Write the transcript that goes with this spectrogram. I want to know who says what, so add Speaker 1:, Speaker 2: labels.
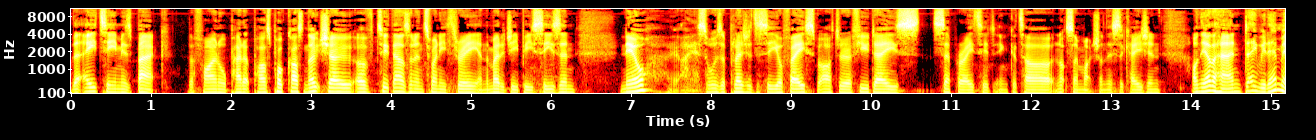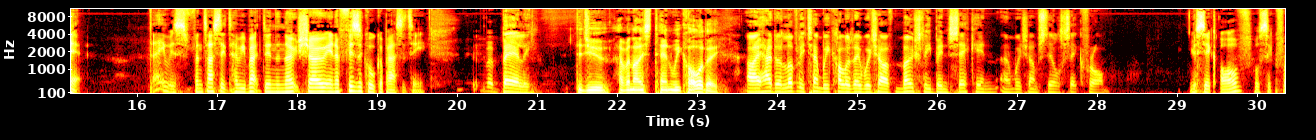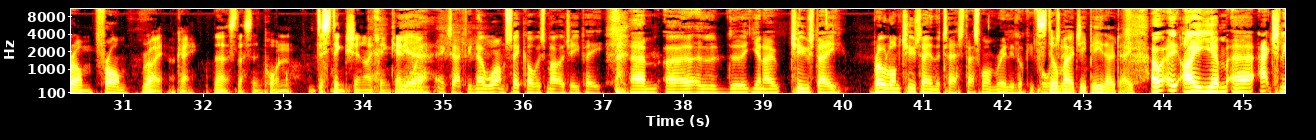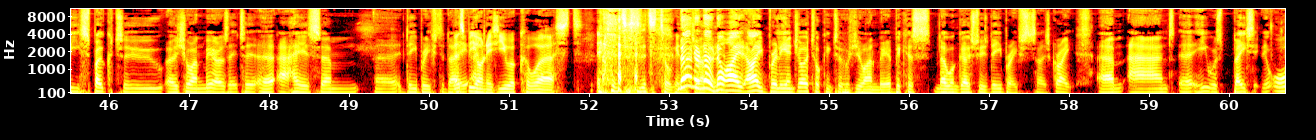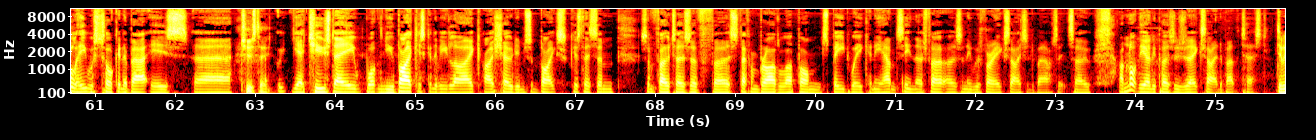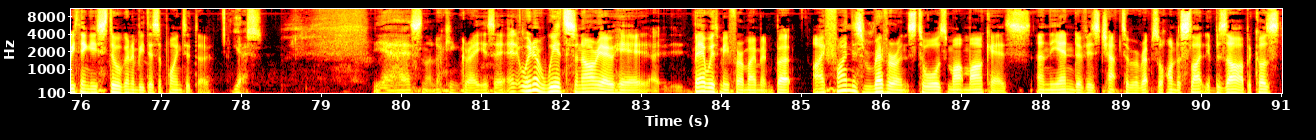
Speaker 1: The A team is back. The final Paddock Pass podcast note show of 2023 and the MotoGP season. Neil, it's always a pleasure to see your face, but after a few days separated in Qatar, not so much on this occasion. On the other hand, David Emmett. Dave, it's fantastic to have you back doing the note show in a physical capacity.
Speaker 2: But barely.
Speaker 3: Did you have a nice 10 week holiday?
Speaker 2: I had a lovely 10 week holiday, which I've mostly been sick in and which I'm still sick from.
Speaker 1: You're sick of or sick from?
Speaker 2: From.
Speaker 1: Right, okay. That's that's an important distinction, I think. Anyway,
Speaker 2: Yeah, exactly. No, what I'm sick of is MotoGP. um, uh, the, you know, Tuesday, roll on Tuesday in the test. That's what I'm really looking forward
Speaker 1: still
Speaker 2: to.
Speaker 1: MotoGP though, Dave.
Speaker 2: Oh, I, I um, uh, actually spoke to uh, Joan Miras at, uh, at his um, uh, debrief today.
Speaker 1: Let's be honest, you were coerced into talking.
Speaker 2: No,
Speaker 1: to
Speaker 2: no, no,
Speaker 1: Joan
Speaker 2: no. I, I really enjoy talking to Joan Mir because no one goes to his debriefs, so it's great. Um, and uh, he was basically all he was talking about is uh,
Speaker 3: Tuesday.
Speaker 2: yeah Tuesday, what the new bike is going to be like. I showed him some bikes because there's some some photos of uh, Stefan Bradl up on Speed Week, and he hadn't seen those photos, and he was very excited about it. So I'm not the only person who's excited about the test.
Speaker 1: Do we think he's still going to be disappointed though?
Speaker 2: Yes.
Speaker 1: Yeah, it's not looking great, is it? And we're in a weird scenario here. Uh, Bear with me for a moment, but I find this reverence towards Marc Marquez and the end of his chapter with Repsol Honda slightly bizarre because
